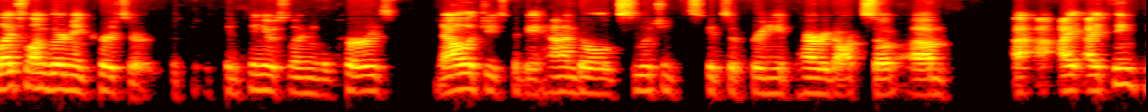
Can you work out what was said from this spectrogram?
lifelong learning occurs here. Continuous learning occurs. Analogies can be handled. Solution to schizophrenia paradox. So um, I, I, think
